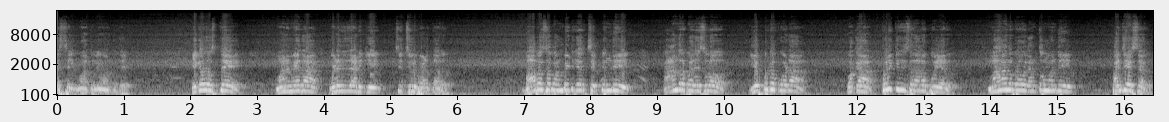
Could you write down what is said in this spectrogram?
ఎస్సీలకు మాత్రమే ఉంటుంది. ఇక వస్తే మన మీద విడదీయడానికి చిచ్చులు పెడతారు. బాబాసాహెబ్ అంబేద్కర్ చెప్పింది ఆంధ్రప్రదేశ్లో ఎప్పుడు కూడా ఒక పులికి పోయారు. మహానుభావులు ఎంతోమంది పనిచేశారు.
